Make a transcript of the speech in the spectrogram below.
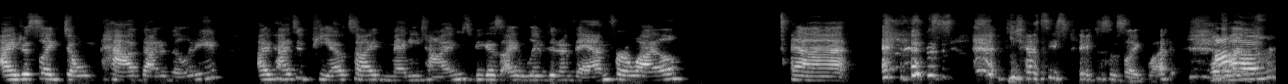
I just like don't have that ability. I've had to pee outside many times because I lived in a van for a while. Uh, Jesse's face was like, "What?" Well, we're, Um,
